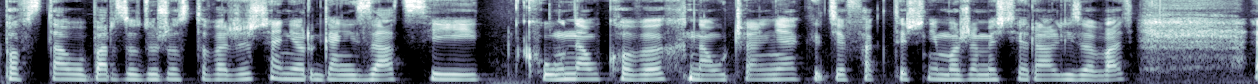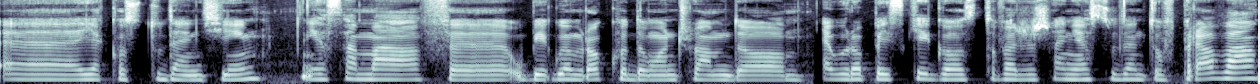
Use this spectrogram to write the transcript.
powstało bardzo dużo stowarzyszeń, organizacji, kół naukowych na uczelniach, gdzie faktycznie możemy się realizować e, jako studenci. Ja sama w ubiegłym roku dołączyłam do Europejskiego Stowarzyszenia Studentów Prawa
